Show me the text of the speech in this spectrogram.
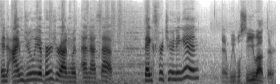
And I'm Julia Bergeron with NSF. Thanks for tuning in. and we will see you out there.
